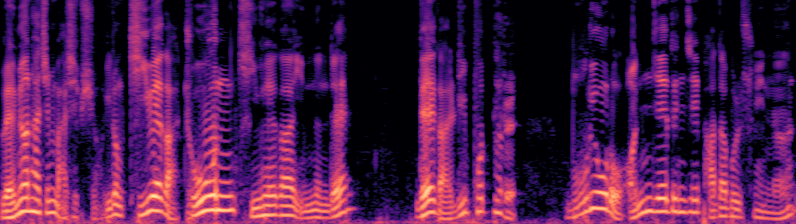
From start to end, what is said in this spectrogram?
외면하지 마십시오. 이런 기회가 좋은 기회가 있는데 내가 리포트를 무료로 언제든지 받아볼 수 있는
